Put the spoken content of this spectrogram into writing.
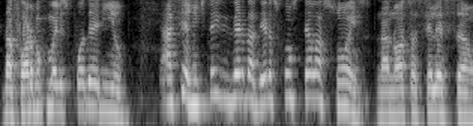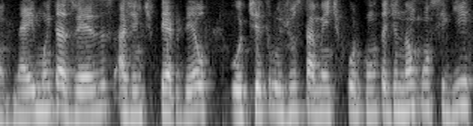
da forma como eles poderiam. Assim, a gente teve verdadeiras constelações na nossa seleção, né, e muitas vezes a gente perdeu o título justamente por conta de não conseguir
